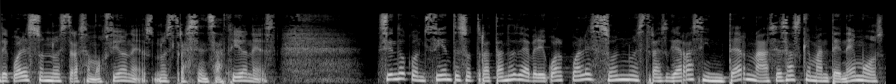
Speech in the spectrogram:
de cuáles son nuestras emociones, nuestras sensaciones, siendo conscientes o tratando de averiguar cuáles son nuestras guerras internas, esas que mantenemos,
